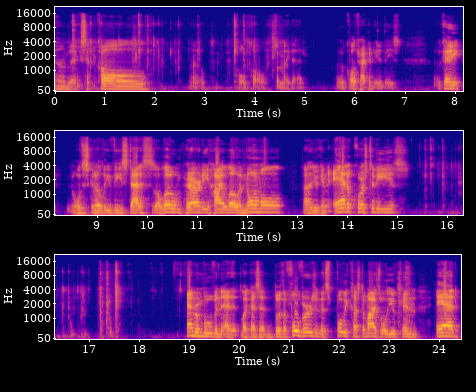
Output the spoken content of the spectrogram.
um, accept call, I don't know, cold call, something like that. Call tracker database. Okay, we're just going to leave these status alone, priority, high, low, and normal. Uh, you can add, of course, to these. And remove and edit. Like I said, with a full version that's fully customizable, you can add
